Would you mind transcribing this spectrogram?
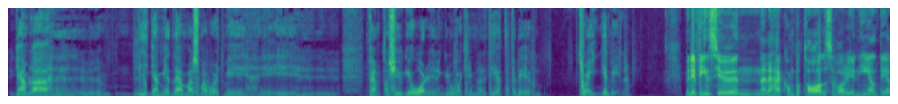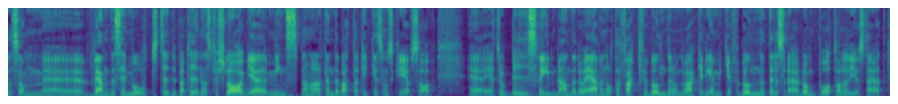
gamla eh, ligamedlemmar som har varit med i, i 15-20 år i den grova kriminaliteten. För det tror jag ingen vill. Men det finns ju, när det här kom på tal så var det ju en hel del som eh, vände sig mot Tidöpartiernas förslag. Jag minns bland annat en debattartikel som skrevs av Eh, jag tror BRIS var inblandade och även något av fackförbunden, om det var Akademikerförbundet eller sådär. Och de påtalade just det att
